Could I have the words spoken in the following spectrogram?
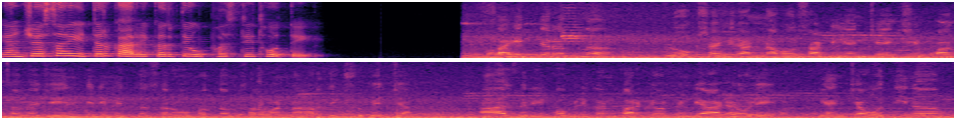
यांच्यासह इतर कार्यकर्ते उपस्थित होते. साहित्यरत्न लोकशाहीर अण्णाभाऊ साठे यांच्या एकशे पाचव्या जयंतीनिमित्त सर्वप्रथम सर्वांना हार्दिक शुभेच्छा. आज Republican Party of India Athawale यांच्या वतीनं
